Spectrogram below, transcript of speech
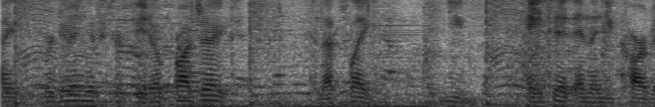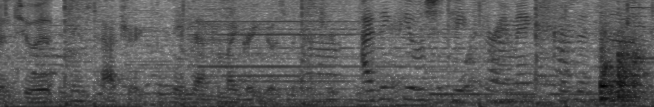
Like we're doing this sgraffito project, and that's like you paint it and then you carve into it. His name's Patrick. He's named after my gringos manager. I think people should take ceramics because it's a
